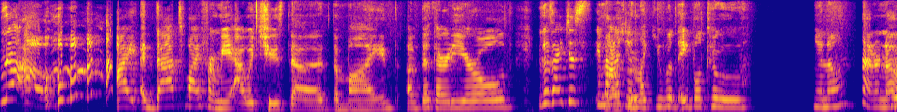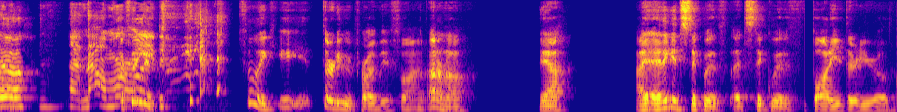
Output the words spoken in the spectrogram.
No. I that's why for me I would choose the the mind of the 30 year old because I just imagine like you would able to, you know, I don't know. Yeah. Now I'm I feel worried. like- I feel like eh, 30 would probably be fine. I don't know. Yeah. I, I think I'd stick with I'd stick with body 30 year old.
